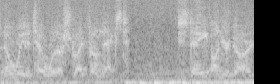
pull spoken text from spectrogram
There's no way to tell where they'll strike from next. Stay on your guard.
